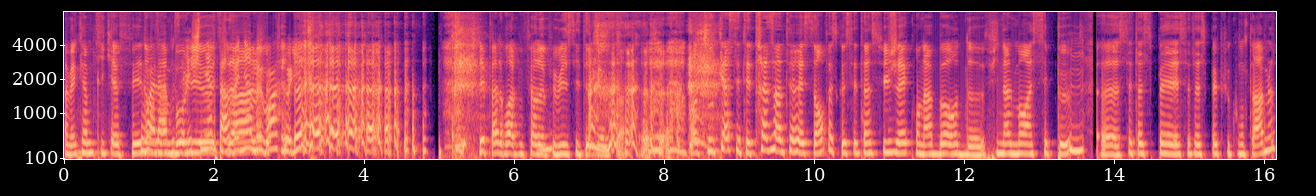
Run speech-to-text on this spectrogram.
avec un petit café dans voilà, un vous beau allez lieu, finir par venir me voir, Colline. J'ai pas le droit de vous faire de publicité comme ça. en tout cas, c'était très intéressant parce que c'est un sujet qu'on aborde finalement assez peu, Mm. euh, cet aspect, cet aspect plus comptable.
